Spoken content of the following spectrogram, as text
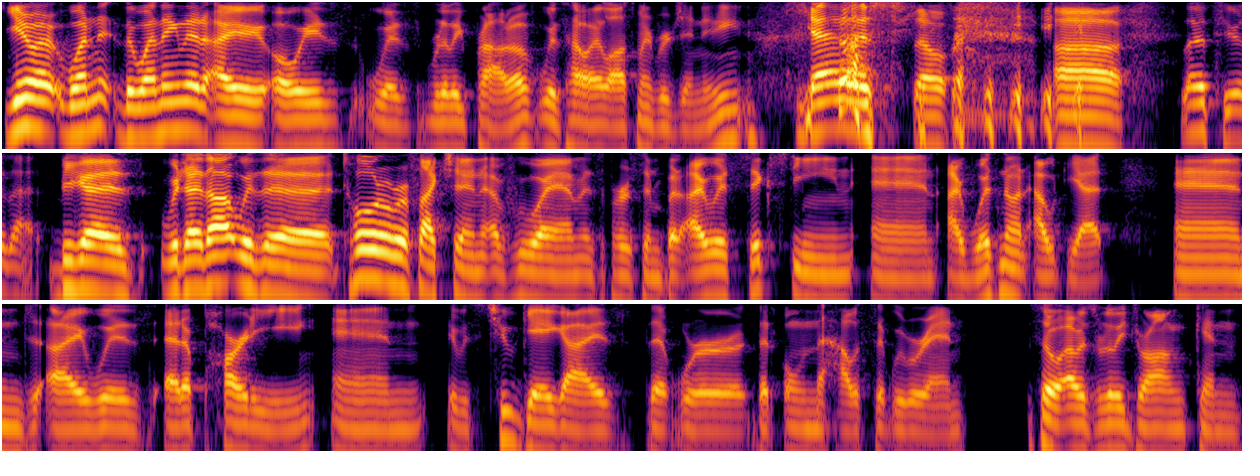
You know what? One the one thing that I always was really proud of was how I lost my virginity. Yes, so exactly. uh, Let's hear that. because which I thought was a total reflection of who I am as a person. But I was 16 and I was not out yet, and I was at a party, and it was two gay guys that were that owned the house that we were in. So I was really drunk, and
